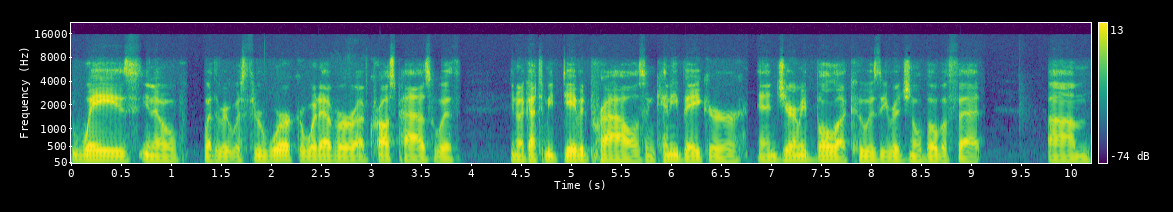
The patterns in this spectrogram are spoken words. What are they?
ways, you know, whether it was through work or whatever, I've crossed paths with, you know, I got to meet David Prowse and Kenny Baker and Jeremy Bulloch, who was the original Boba Fett. Um,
